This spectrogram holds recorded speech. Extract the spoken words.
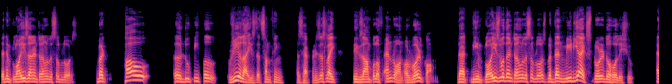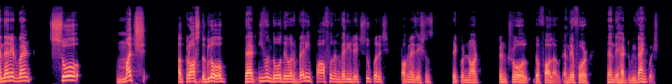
that employees are internal whistleblowers. But how uh, do people realize that something has happened? It's just like the example of Enron or WorldCom, that the employees were the internal whistleblowers, but then media exploded the whole issue. And then it went so much across the globe that even though they were very powerful and very rich, super rich organizations, they could not control the fallout. And therefore, then they had to be vanquished.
